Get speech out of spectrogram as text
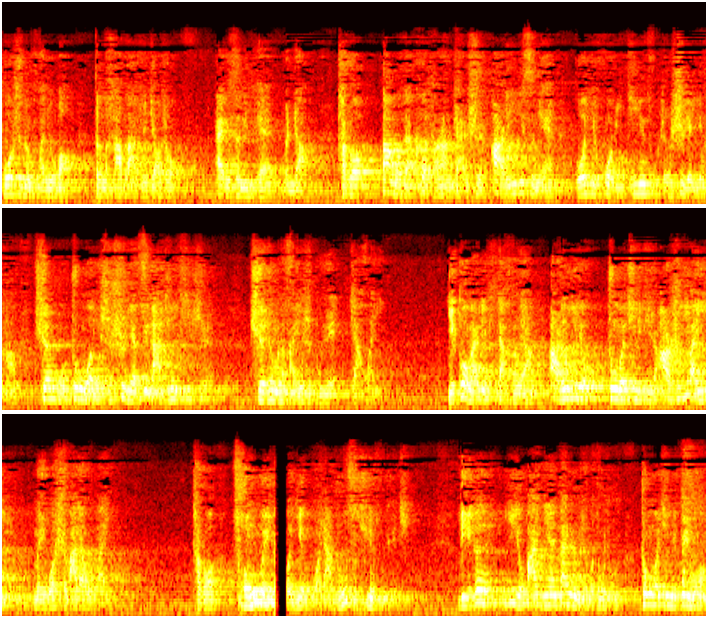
波士顿环球报登了哈佛大学教授艾利森的一篇文章。他说：“当我在课堂上展示2014年国际货币基金组织和世界银行宣布中国已是世界最大经济体时，学生们的反应是不悦加怀疑。以购买力评价衡量，2016中国 GDP 是21万亿，美国18.5万亿。”他说：“从未有一个国家如此迅速崛起。里根1981年担任美国总统，中国经济规模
